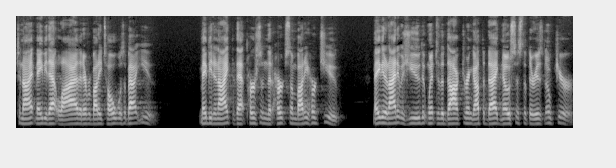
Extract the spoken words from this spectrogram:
Tonight, maybe that lie that everybody told was about you. Maybe tonight, that that person that hurt somebody hurt you. Maybe tonight it was you that went to the doctor and got the diagnosis that there is no cure.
